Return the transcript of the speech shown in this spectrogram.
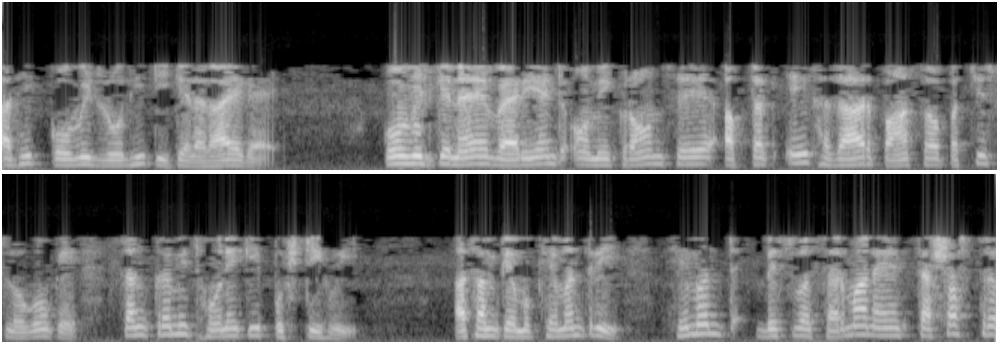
अधिक कोविड रोधी टीके लगाए गए। कोविड के नए वेरिएंट ओमिक्रॉन से अब तक 1525 लोगों के संक्रमित होने की पुष्टि हुई। असम के मुख्यमंत्री हिमंत बिस्व शर्मा ने सशस्त्र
